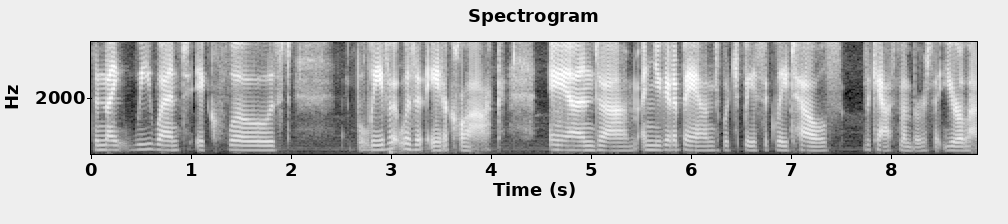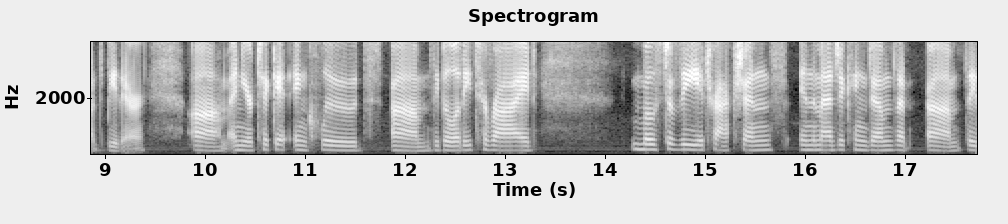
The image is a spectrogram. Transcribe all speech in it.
the night we went, it closed. Believe it was at eight o'clock, and um, and you get a band which basically tells the cast members that you're allowed to be there, um, and your ticket includes um, the ability to ride most of the attractions in the Magic Kingdom that um, they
